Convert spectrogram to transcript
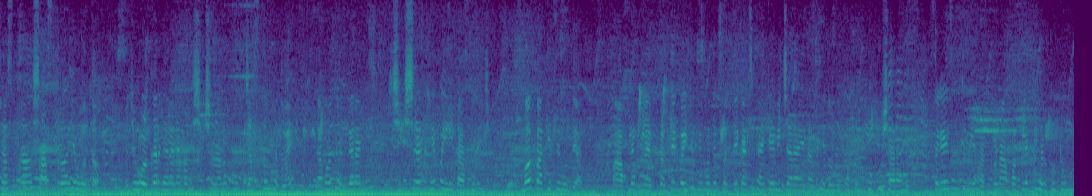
शस्त्र शास्त्र हे होतं. म्हणजे होळकर घराण्यामध्ये शिक्षणाला खूप जास्त महत्त्व आहे. त्यामुळे धनगरांनी शिक्षण हे पहिली कास करायची मग बाकीचे मुद्दे आले. मग आपल्या प्रत्येक बैठकीमध्ये प्रत्येकाचे काय काय विचार आहेत? आता हे दोघं कपल खूप हुशार आहेत. सगळेजण तुम्ही आहात. पण आपापले घर कुटुंब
